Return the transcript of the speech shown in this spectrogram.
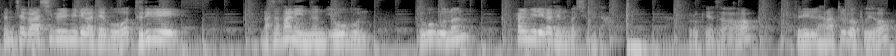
전체가 11mm가 되고 드릴이 나사산이 있는 이 부분, 이 부분은 8mm가 되는 것입니다. 자, 그렇게 해서 드릴을 하나 뚫었고요.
